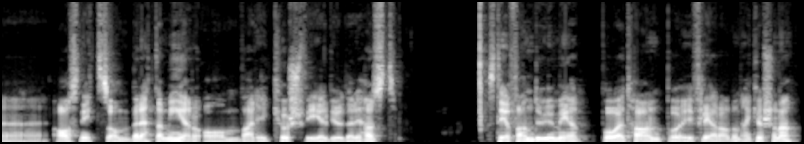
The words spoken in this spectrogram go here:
eh, avsnitt som berättar mer om varje kurs vi erbjuder i höst. Stefan, du är med på ett hörn på, i flera av de här kurserna.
